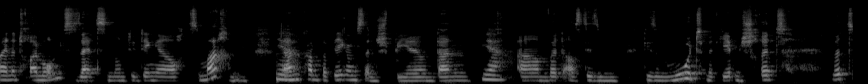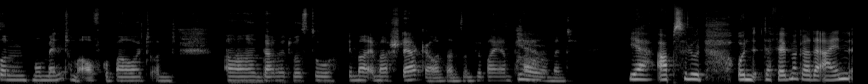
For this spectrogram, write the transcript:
meine Träume umzusetzen und die Dinge auch zu machen. Ja. Dann kommt Bewegung ins Spiel und dann ja. ähm, wird aus diesem, diesem Mut mit jedem Schritt wird so ein Momentum aufgebaut und äh, damit wirst du immer, immer stärker und dann sind wir bei Empowerment. Ja. Ja, absolut. Und da fällt mir gerade ein,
